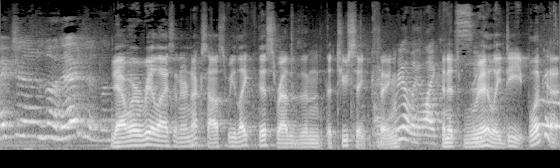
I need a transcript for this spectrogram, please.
Make sure there's no dishes. Yeah, we're realizing our next house we like this rather than the two sink thing. I really like and it's sink. really deep. Look at it.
